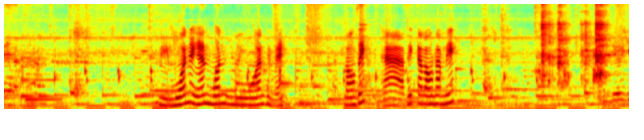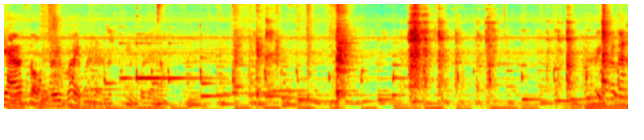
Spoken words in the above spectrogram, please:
น่ะนี่ม้วนอย่างนั้นม้วนม้วนเห็นไหมลองสิอ่าพี่กันลองทำนี้เดี๋ยวยาสองไปไหวไปเลยมันกินไปเลยเนาะปิดก็นั่น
